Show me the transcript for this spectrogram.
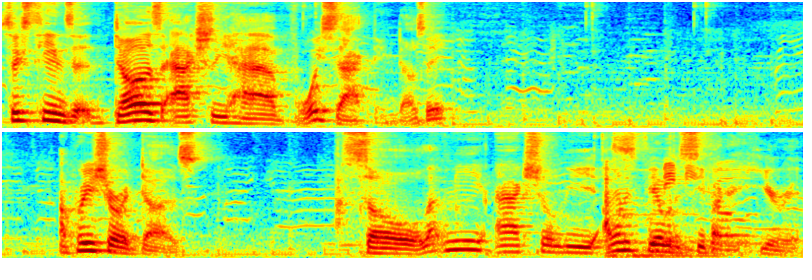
16s does actually have voice acting, does it? I'm pretty sure it does. So let me actually, I want to be able to see if I can hear it.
